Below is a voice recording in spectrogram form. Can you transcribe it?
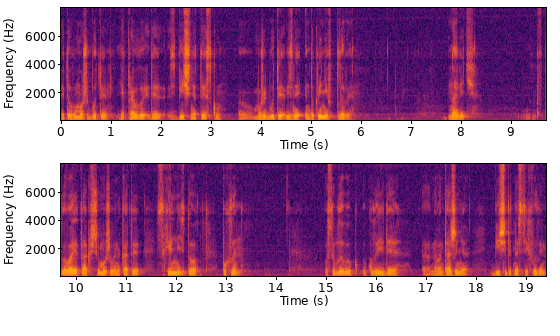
Від того може бути, як правило, йде збільшення тиску, Е, можуть бути різні ендокринні впливи. Навіть впливає так, що може виникати схильність до пухлин. Особливо, коли йде е, навантаження більше 15 хвилин.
